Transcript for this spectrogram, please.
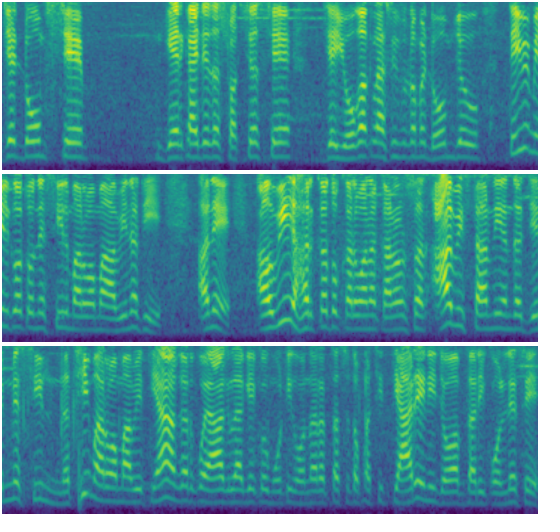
જે ડોમ્સ છે ગેરકાયદેસર સ્ટ્રક્ચર્સ છે, જે યોગા ક્લાસીસનું તમે ડોમ જોયું, તેવી મિલકતોને સીલ મારવામાં આવી નથી. અને આવી હરકતો કરવાના કારણોસર આ વિસ્તારની અંદર જેમને સીલ નથી મારવામાં આવી, ત્યાં અગર કોઈ આગ લાગે, કોઈ મોટી હોનારત થશે, તો પછી ત્યારે એની જવાબદારી કોણ લેશે?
